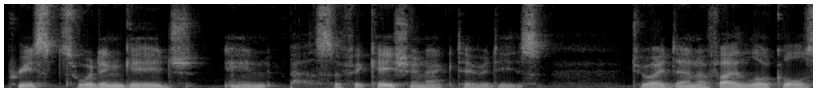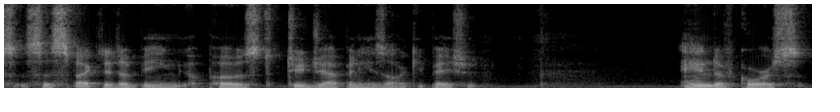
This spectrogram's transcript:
Priests would engage in pacification activities to identify locals suspected of being opposed to Japanese occupation. And of course,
